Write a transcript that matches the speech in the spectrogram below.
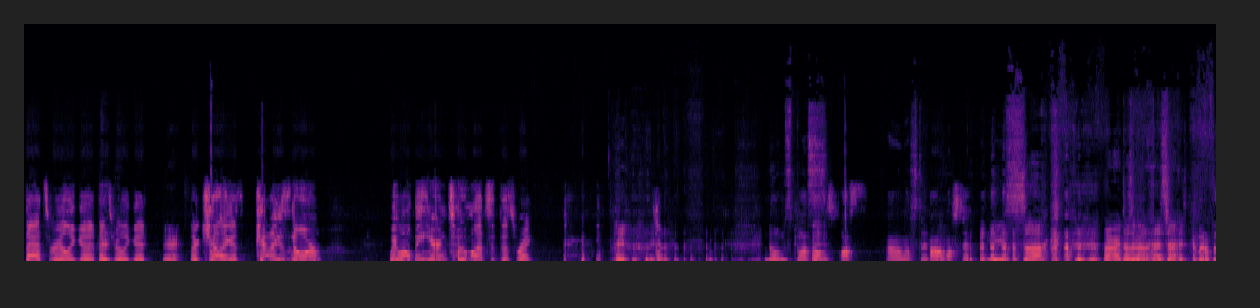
that's really good. That's really good. Yeah. They're killing us, killing us, Norm. We won't be here in two months at this rate. Norm's boss. Oh, I lost it. Oh, I lost it. You suck. All right, doesn't matter. That's right. It went off the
